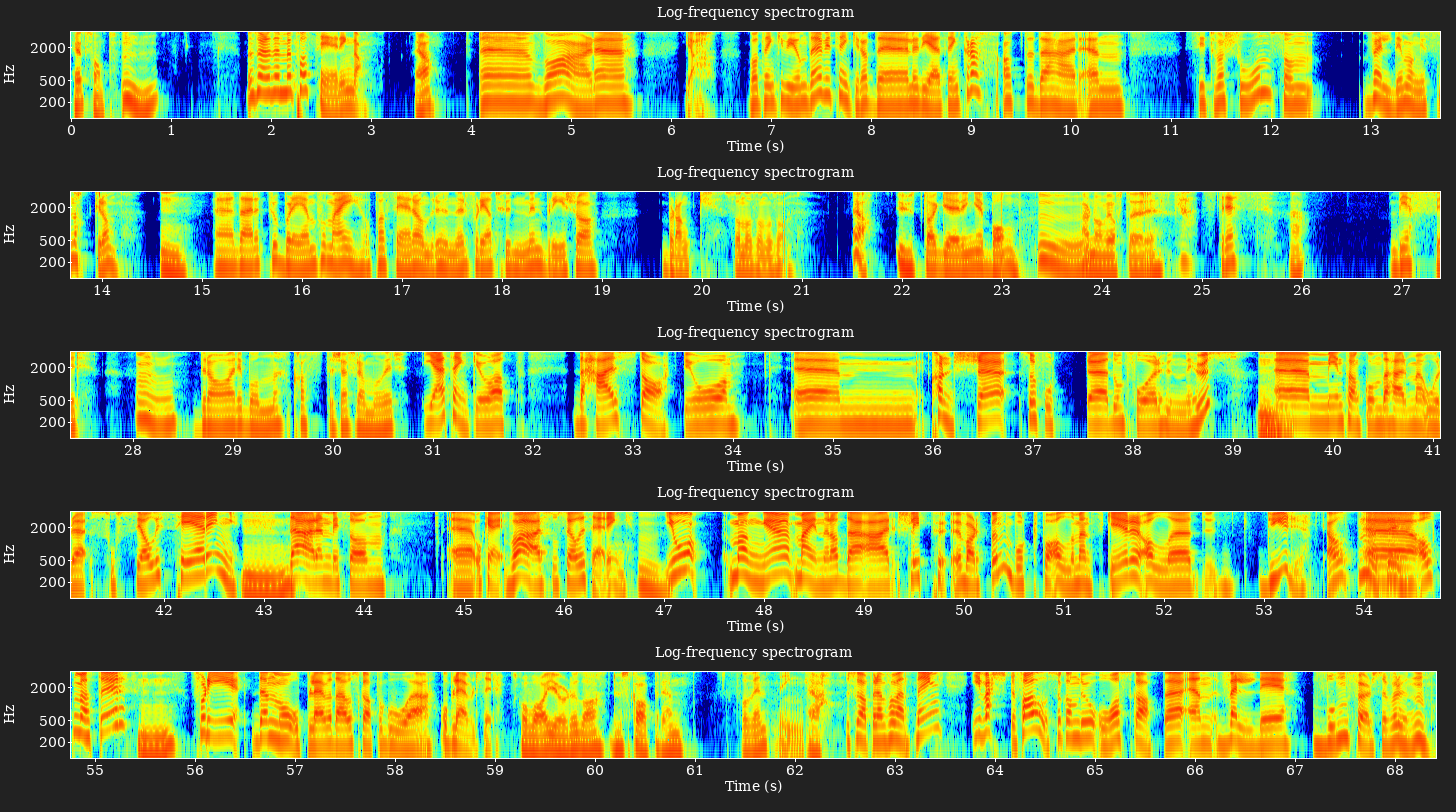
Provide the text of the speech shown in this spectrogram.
Helt sant. Men så er det det med passering, da. Ja. Eh, hva er det Ja, hva tenker vi om det? Vi tenker at det, eller jeg tenker da, at det er en situasjon som veldig mange snakker om. Mm. det er et problem for meg å passere andre hunder fordi at hunden min blir så blank. Sånn og sånn og sånn. ja. Utagering i bånd er noe vi ofte hører. Ja, Stress. Ja. Bjeffer. Drar i båndet. Kaster seg framover. Jeg tenker jo at det her starter jo ehm, Kanskje så fort eh, de får hunden i hus. Eh, min tanke om det her med ordet sosialisering, det er en litt sånn eh, Ok, hva er sosialisering? Jo, mange mener at det er slipp valpen bort på alle mennesker, alle dyr. Alt møter. Eh, alt møter. Fordi den må oppleve det å skape gode opplevelser. Og hva gjør du da? Du skaper en Forventning. ja. Du skaper en forventning. I verste fall så kan du òg skape en veldig vond følelse for hunden.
